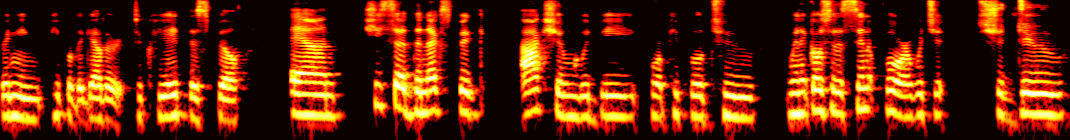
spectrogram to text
bringing people together to create this bill. And she said the next big action would be for people to, when it goes to the Senate floor, which it should do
